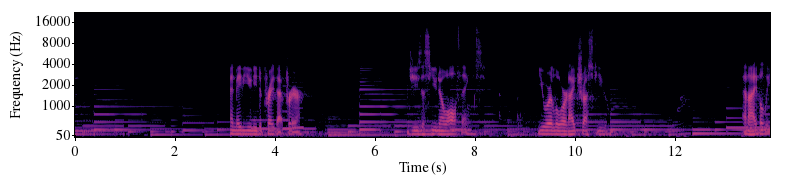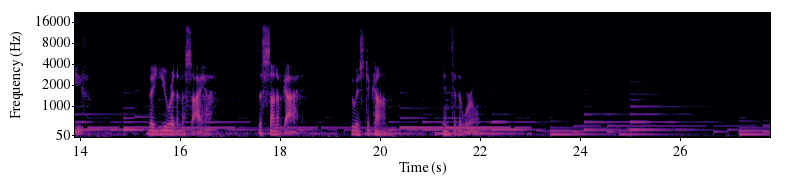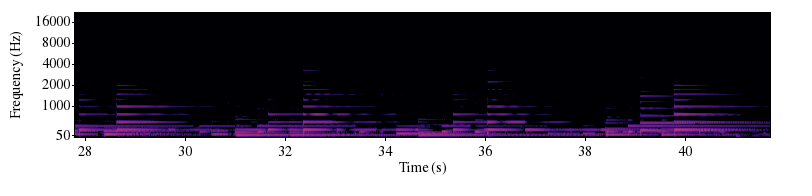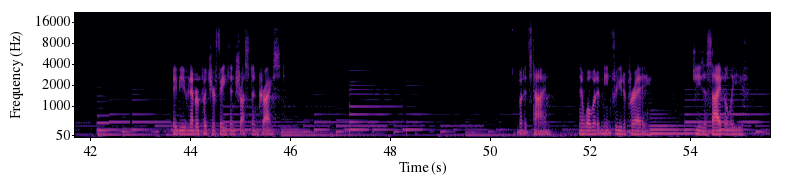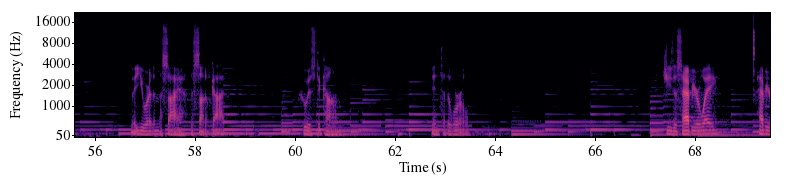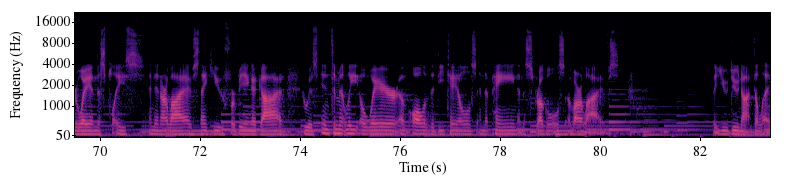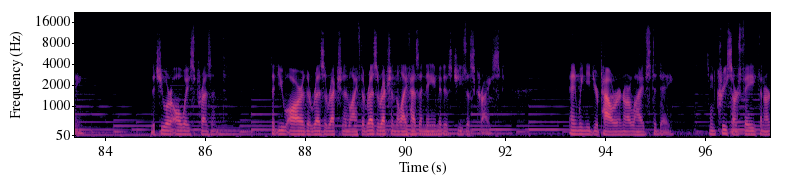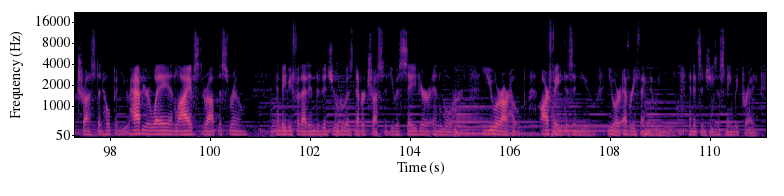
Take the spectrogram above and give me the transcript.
And maybe you need to pray that prayer. Jesus, you know all things. You are Lord. I trust you. And I believe that you are the Messiah, the Son of God, who is to come into the world. Put your faith and trust in Christ. But it's time. And what would it mean for you to pray? Jesus, I believe that you are the Messiah, the Son of God, who is to come into the world. Jesus, have your way. Have your way in this place and in our lives. Thank you for being a God who is intimately aware of all of the details and the pain and the struggles of our lives. That you do not delay, that you are always present, that you are the resurrection and life. The resurrection and the life has a name, it is Jesus Christ. And we need your power in our lives today. Increase our faith and our trust and hope in you. Have your way in lives throughout this room. And maybe for that individual who has never trusted you as Savior and Lord, you are our hope. Our faith is in you. You are everything that we need. And it's in Jesus' name we pray.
